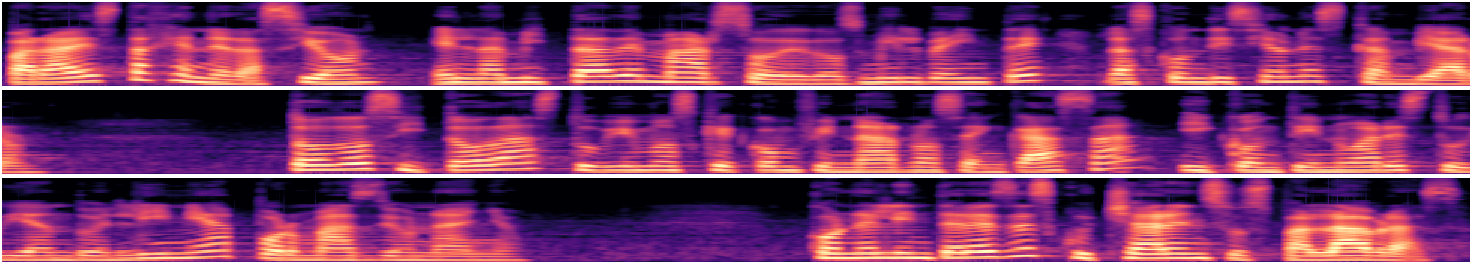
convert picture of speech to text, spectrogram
para esta generación, en la mitad de marzo de 2020, las condiciones cambiaron todos y todas tuvimos que confinarnos en casa y continuar estudiando en línea por más de un año. Con el interés de escuchar en sus palabras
